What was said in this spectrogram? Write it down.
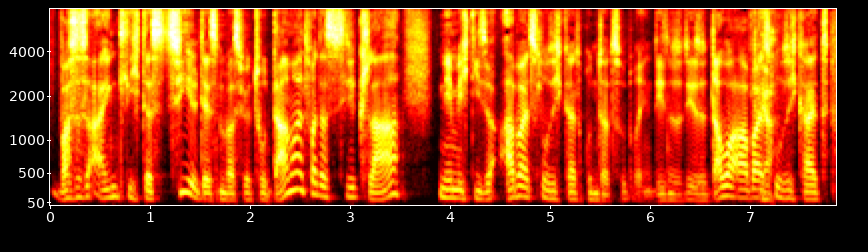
was ist eigentlich das Ziel dessen, was wir tun? Damals war das Ziel klar, nämlich diese Arbeitslosigkeit runterzubringen, diese, diese Dauerarbeitslosigkeit ja.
